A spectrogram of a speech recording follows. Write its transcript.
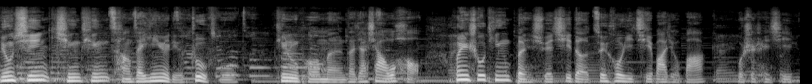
用心倾听藏在音乐里的祝福，听众朋友们，大家下午好，欢迎收听本学期的最后一期八九八，我是晨曦。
